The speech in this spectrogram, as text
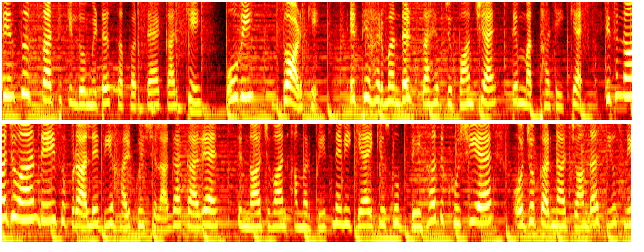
360 ਕਿਲੋਮੀਟਰ ਸਫ਼ਰ ਤੈਅ ਕਰਕੇ ਉਹ ਵੀ ਦੌੜ ਕੇ ਇੱਥੇ ਹਰਮੰਦਰ ਸਾਹਿਬ 'ਚ ਪਹੁੰਚਿਆ ਹੈ ਤੇ ਮੱਥਾ ਟੇਕਿਆ ਹੈ। ਇਸ ਨੌਜਵਾਨ ਦੇ ਇਸ ਉਪਰਾਲੇ ਦੀ ਹਰ ਕੋਈ ਸ਼ਲਾਘਾ ਕਰ ਰਿਹਾ ਹੈ ਤੇ ਨੌਜਵਾਨ ਅਮਰਪ੍ਰੀਤ ਨੇ ਵੀ ਕਿਹਾ ਹੈ ਕਿ ਉਸ ਨੂੰ ਬੇहद ਖੁਸ਼ੀ ਹੈ। ਉਹ ਜੋ ਕਰਨਾ ਚਾਹੁੰਦਾ ਸੀ, ਉਸਨੇ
